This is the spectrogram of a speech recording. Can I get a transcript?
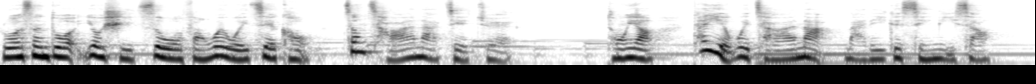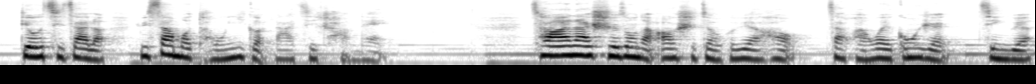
罗森多又是以自我防卫为借口将乔安娜解决。同样，他也为乔安娜买了一个行李箱，丢弃在了与萨默同一个垃圾场内。乔安娜失踪的二十九个月后，在环卫工人、警员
